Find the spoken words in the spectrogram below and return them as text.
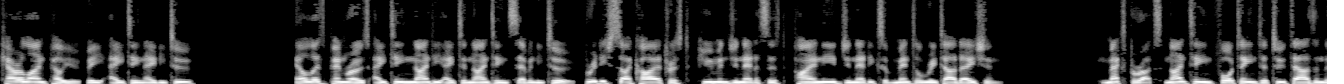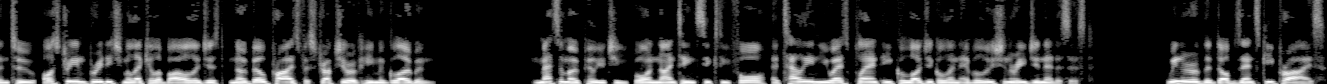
Caroline Pellew B. 1882 L. Penrose (1898–1972), British psychiatrist, human geneticist, pioneered genetics of mental retardation. Max Perutz (1914–2002), Austrian-British molecular biologist, Nobel Prize for structure of hemoglobin. Massimo Pigliucci, born 1964, Italian-U.S. plant ecological and evolutionary geneticist. Winner of the Dobzhansky Prize.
